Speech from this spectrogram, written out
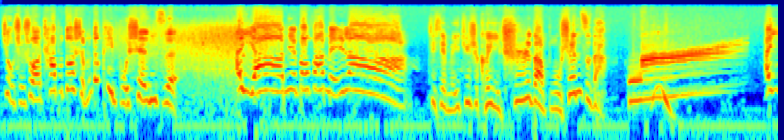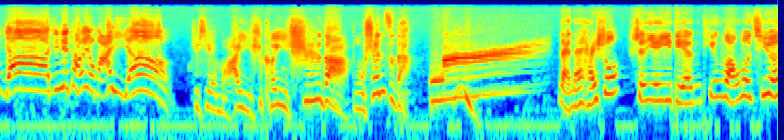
就是说差不多什么都可以补身子。哎呀，面包发霉了。这些霉菌是可以吃的，补身子的。哎呀，这些糖有蚂蚁呀！这些蚂蚁是可以吃的，补身子的。奶奶还说，深夜一点听网络奇缘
